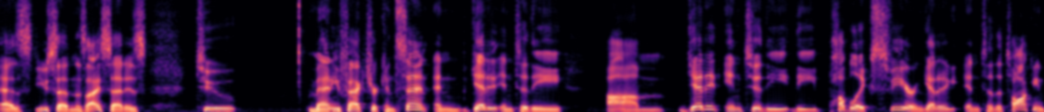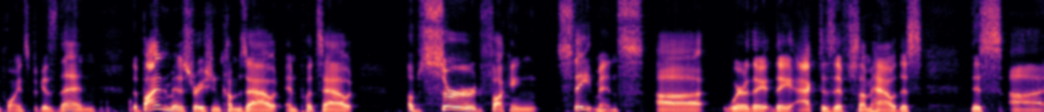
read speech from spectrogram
as you said and as i said is to manufacture consent and get it into the um get it into the the public sphere and get it into the talking points because then the biden administration comes out and puts out absurd fucking statements uh where they they act as if somehow this this uh,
